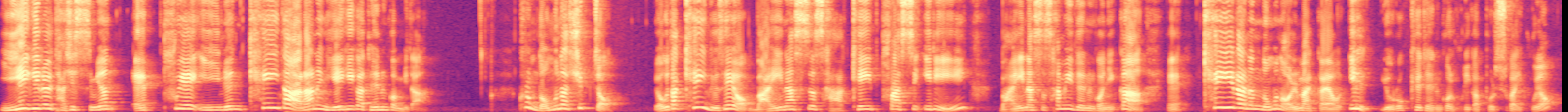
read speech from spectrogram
이 얘기를 다시 쓰면 f의 2는 k다 라는 얘기가 되는 겁니다. 그럼 너무나 쉽죠? 여기다 k 넣으세요. 마이너스 4k 플러스 1이 마이너스 3이 되는 거니까 예, k라는 놈은 얼마일까요? 1 이렇게 되는 걸 우리가 볼 수가 있고요.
